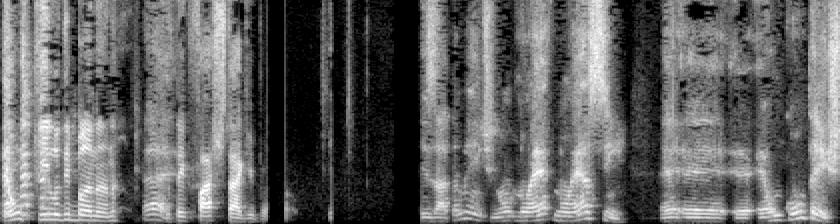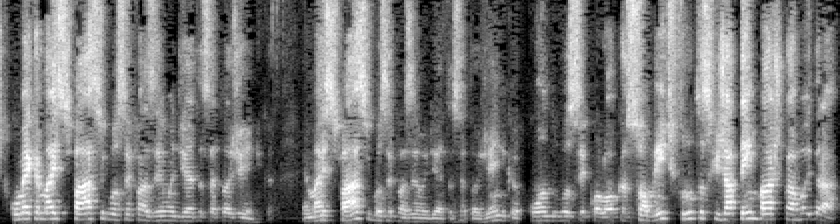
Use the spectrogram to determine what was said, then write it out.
É um quilo de banana. É. Eu tenho que afastar aqui. Exatamente. Não, não, é, não é assim. É, é, é, é um contexto. Como é que é mais fácil você fazer uma dieta cetogênica? É mais fácil você fazer uma dieta cetogênica quando você coloca somente frutas que já têm baixo carboidrato.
